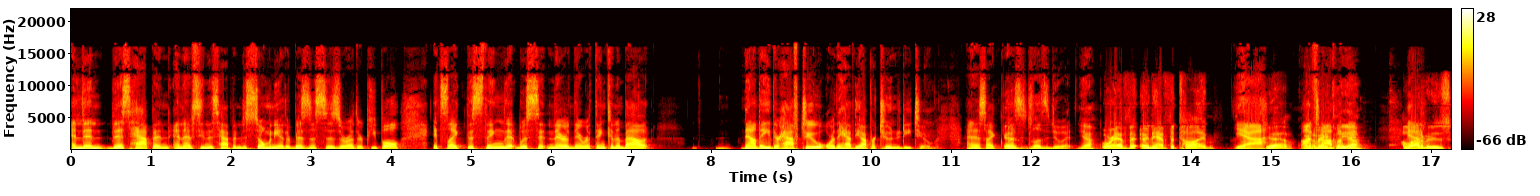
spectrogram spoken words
And then this happened, and I've seen this happen to so many other businesses or other people. It's like this thing that was sitting there and they were thinking about. Now they either have to or they have the opportunity to, and it's like let's let's do it. yeah. Or have the and have the time. Yeah, Yeah, on top of yeah. it. a Yeah. lot of it is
